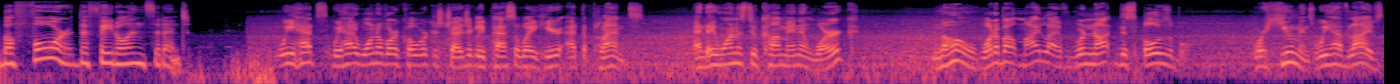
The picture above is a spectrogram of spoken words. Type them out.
before the fatal incident. We had we had one of our coworkers tragically pass away here at the plant, and they want us to come in and work. No, what about my life? We're not disposable. We're humans. We have lives.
